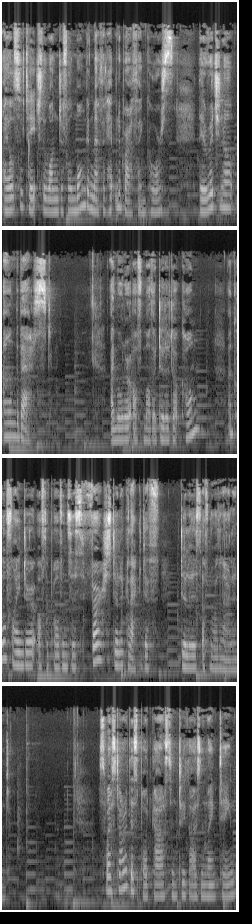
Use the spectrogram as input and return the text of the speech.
I also teach the wonderful Mongan Method Hypnobirthing course, the original and the best. I'm owner of motherdoula.com and co founder of the province's first doula collective, Doulas of Northern Ireland. So, I started this podcast in 2019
